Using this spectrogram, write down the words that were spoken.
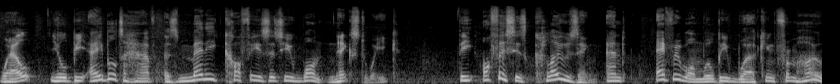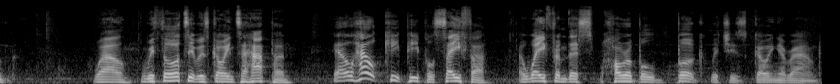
Well, you'll be able to have as many coffees as you want next week. The office is closing and everyone will be working from home. Well, we thought it was going to happen. It'll help keep people safer, away from this horrible bug which is going around.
